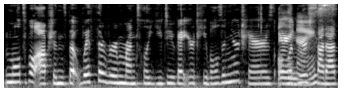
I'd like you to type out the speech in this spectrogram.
multiple options, but with the room rental, you do get your tables and your chairs, all Very of nice. your setup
